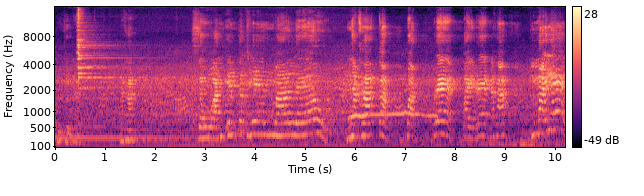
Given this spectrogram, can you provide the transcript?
โอเคค่ะนะคะสวรรค์เอนเตอร์เทนมาแล้วนะคะกับบัตรแรกใบแรกนะคะ หมายเลข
